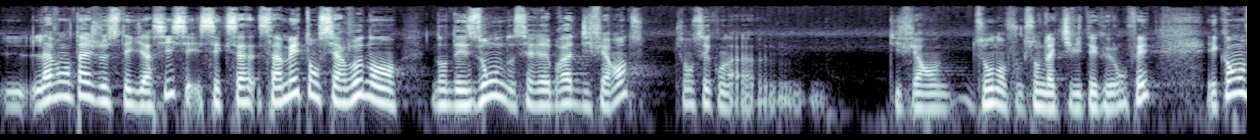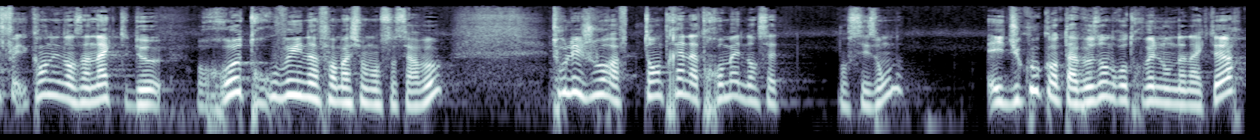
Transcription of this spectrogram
L'avantage de cet exercice, c'est- que ça, ça met ton cerveau dans, dans des ondes cérébrales différentes. On sait qu'on a euh, différentes ondes en fonction de l'activité que l'on fait. Et quand on, fait, quand on est dans un acte de retrouver une information dans son cerveau, tous les jours, t'entraînes à te remettre dans, cette, dans ces ondes. Et du coup, quand tu as besoin de retrouver le nom d'un acteur,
